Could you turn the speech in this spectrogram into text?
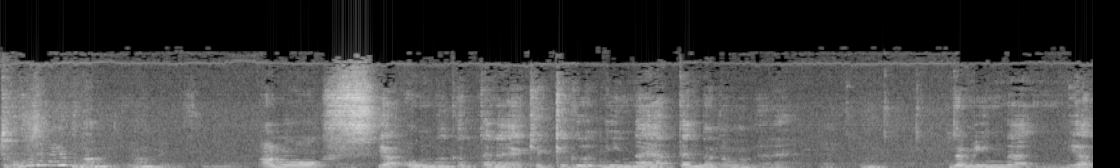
どうでもよくなんなんないですよね、あのいや音楽ってね結局みんなやってんだと思うんだよね。うん。でみんなや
